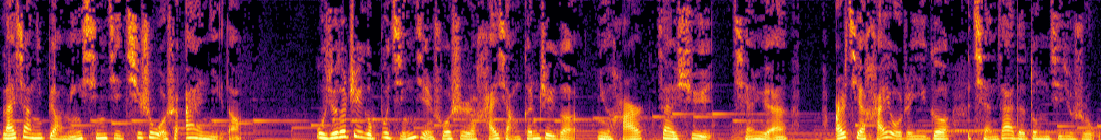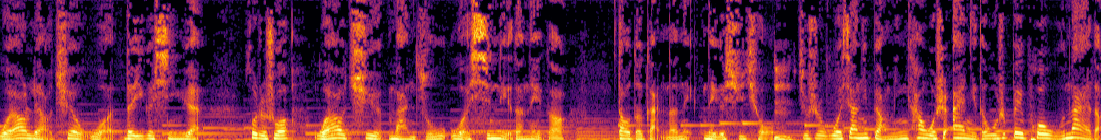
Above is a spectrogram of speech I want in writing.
来向你表明心迹。其实我是爱你的。我觉得这个不仅仅说是还想跟这个女孩再续前缘，而且还有着一个潜在的动机，就是我要了却我的一个心愿，或者说我要去满足我心里的那个道德感的那那个需求。嗯，就是我向你表明，你看我是爱你的，我是被迫无奈的，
